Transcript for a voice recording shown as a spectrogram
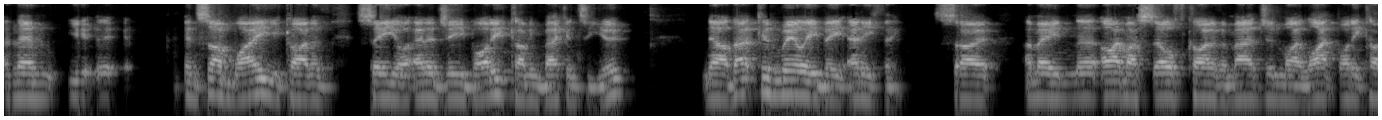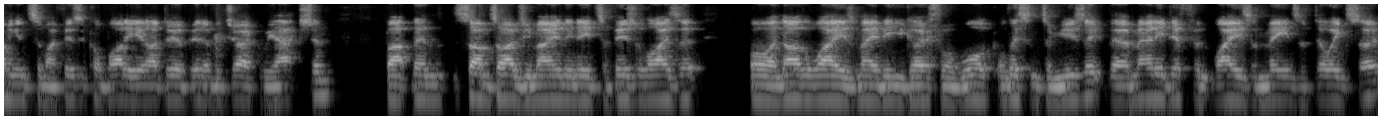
and then you in some way you kind of see your energy body coming back into you. Now that can really be anything. So, I mean, uh, I myself kind of imagine my light body coming into my physical body and I do a bit of a jerk reaction. But then sometimes you mainly need to visualize it. Or another way is maybe you go for a walk or listen to music. There are many different ways and means of doing so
